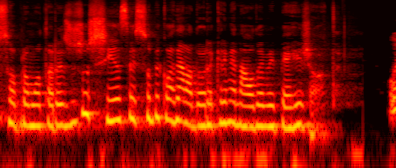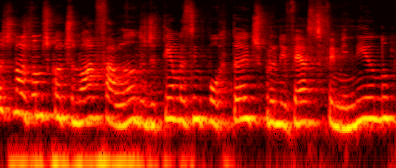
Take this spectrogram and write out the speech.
sou promotora de justiça e subcoordenadora criminal do MPRJ. Hoje nós vamos continuar falando de temas importantes para o universo feminino,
